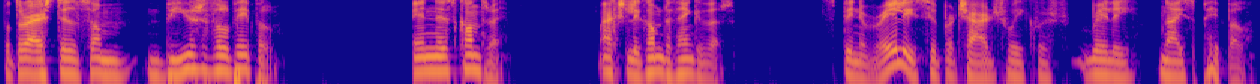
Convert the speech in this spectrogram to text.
But there are still some beautiful people in this country. Actually, come to think of it. It's been a really supercharged week with really nice people.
